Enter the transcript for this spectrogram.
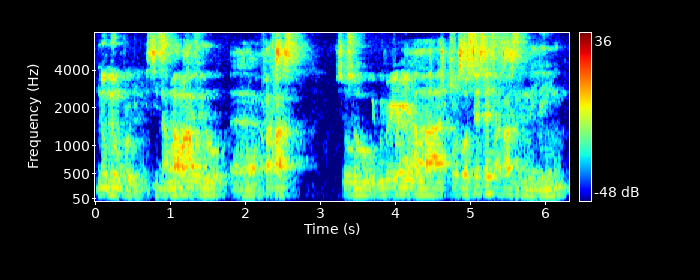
no, no problem. It's Nawafil uh, fast. So we pray Allah for steadfast in the deen,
